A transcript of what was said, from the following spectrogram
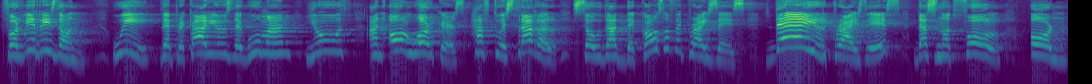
For this reason, we, the precarious, the women, youth, and all workers have to struggle so that the cause of the crisis, their crisis, does not fall on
